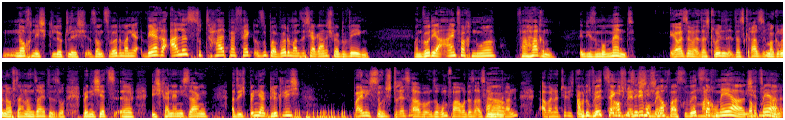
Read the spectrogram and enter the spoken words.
noch nicht glücklich. Sonst würde man ja, wäre alles total perfekt und super, würde man sich ja gar nicht mehr bewegen. Man würde ja einfach nur verharren in diesem Moment. Ja, weißt du, das, Grün, das Gras ist immer grüner auf der anderen Seite. So, wenn ich jetzt, äh, ich kann ja nicht sagen, also ich bin ja glücklich, weil ich so einen Stress habe und so rumfahre und das alles Ja. haben kann. Aber natürlich. Aber du willst ja offensichtlich Moment, noch was. Du willst oh Mann, noch oh, mehr, noch mehr. Gerne,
